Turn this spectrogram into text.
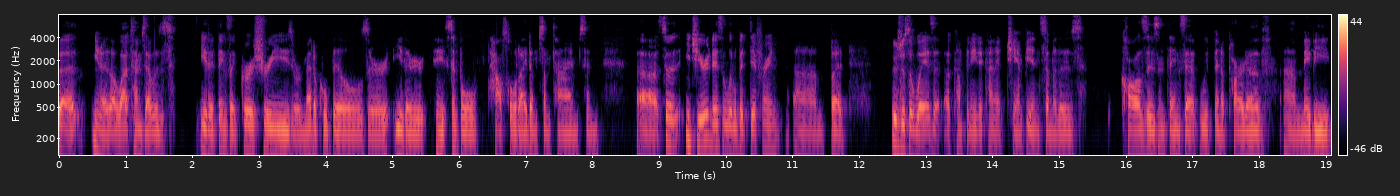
uh, you know, a lot of times that was either things like groceries or medical bills or either a simple household items sometimes. And uh, so each year it is a little bit different, um, but it was just a way as a, a, company to kind of champion some of those causes and things that we've been a part of. Um, maybe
